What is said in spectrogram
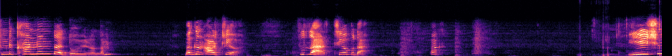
şimdi karnını da doyuralım. Bakın artıyor. Bu da artıyor, bu da. Bak. Yiyişini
